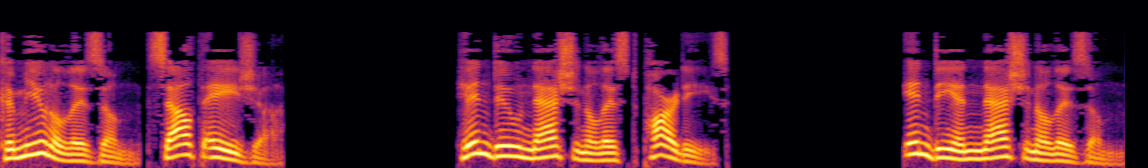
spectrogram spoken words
Communalism South Asia Hindu nationalist parties Indian nationalism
